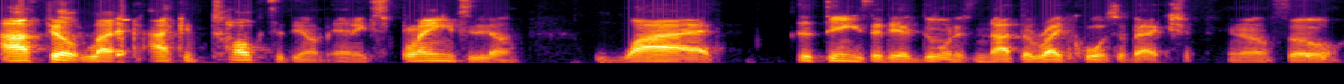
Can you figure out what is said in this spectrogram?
I felt like I can talk to them and explain to them why the things that they're doing is not the right course of action. You know, so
